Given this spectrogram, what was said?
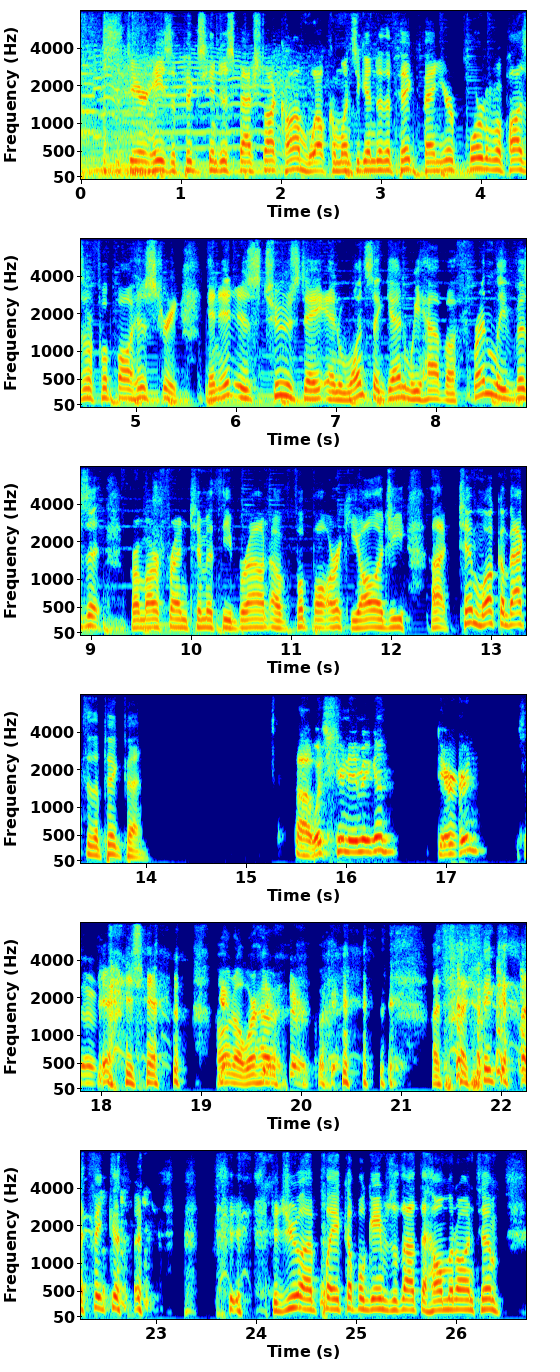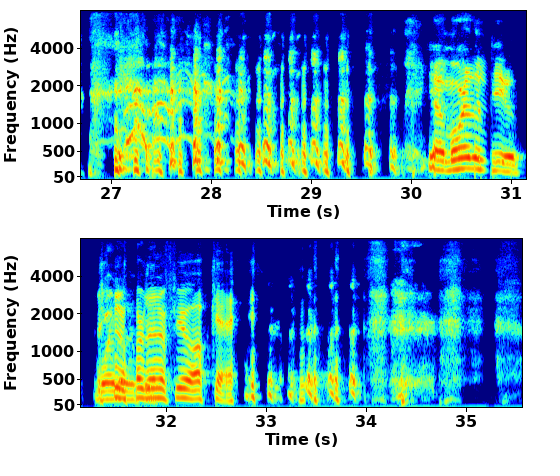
This is Darren Hayes of PigskinDispatch.com. Welcome once again to the Pig Pen, your portal to positive football history. And it is Tuesday, and once again, we have a friendly visit from our friend Timothy Brown of Football Archaeology. Uh, Tim, welcome back to the Pig Pen. Uh, what's your name again? Darren? So, yeah, yeah. Oh no, we're having. Yeah, okay. I, th- I, think. I think. did you uh, play a couple games without the helmet on, Tim? yeah, more than a few. More than, more a, than few. a few. Okay.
